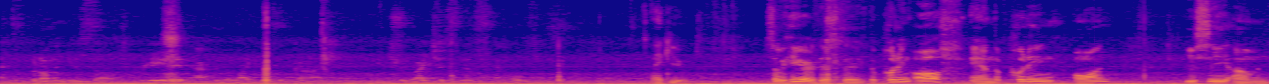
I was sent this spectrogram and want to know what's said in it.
and to put on the new self, created after the likeness of God, in true righteousness and holiness. Thank you. So here, there's the, the putting off and the putting on. You see, um,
